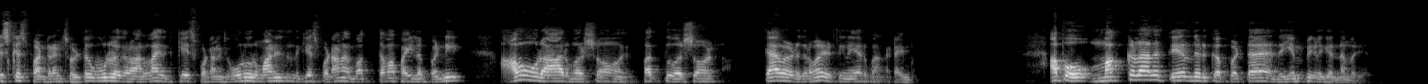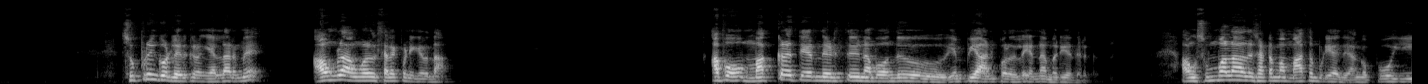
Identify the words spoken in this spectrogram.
டிஸ்கஸ் பண்ணுறேன்னு சொல்லிட்டு ஊரில் இருக்கிறவங்கலாம் இதுக்கு கேஸ் போட்டாங்க. ஒரு ஒரு மாநிலத்துல கேஸ் போட்டாங்க மொத்தமாக ஃபைலப் பண்ணி அவன் ஒரு ஆறு வருஷம் பத்து வருஷம் தேவை எடுக்கிற மாதிரி எடுத்துக்கினே இருப்பாங்க டைம் அப்போது மக்களால் தேர்ந்தெடுக்கப்பட்ட இந்த எம்பிங்களுக்கு என்ன மரியாதை? சுப்ரீம் கோர்ட்டில் இருக்கிறவங்க எல்லாருமே அவங்கள அவங்களுக்கு செலக்ட் பண்ணிக்கிறது தான் அப்போது மக்களை தேர்ந்தெடுத்து நம்ம வந்து எம்பியா அனுப்புறதுல என்ன மரியாதை இருக்குது அவங்க சும்மாலாம் அந்த சட்டமாக மாற்ற முடியாது. அங்கே போய்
